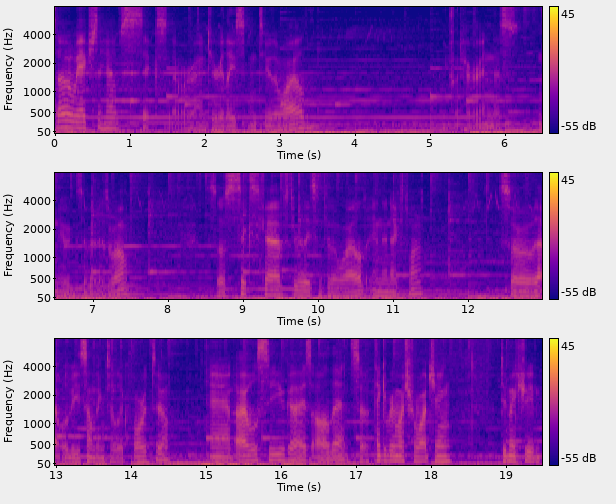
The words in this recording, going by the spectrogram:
So we actually have six that we're going to release into the wild. Put her in this new exhibit as well. So six calves to release into the wild in the next one. So that will be something to look forward to. And I will see you guys all then. So thank you very much for watching. Do make sure you,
